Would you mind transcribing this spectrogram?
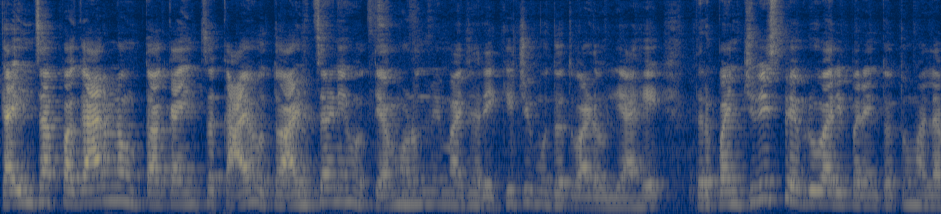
काहींचा पगार नव्हता काहींचं काय होतं अडचणी होत्या म्हणून मी माझ्या रेकीची मुदत वाढवली आहे. तर पंचवीस फेब्रुवारीपर्यंत तुम्हाला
